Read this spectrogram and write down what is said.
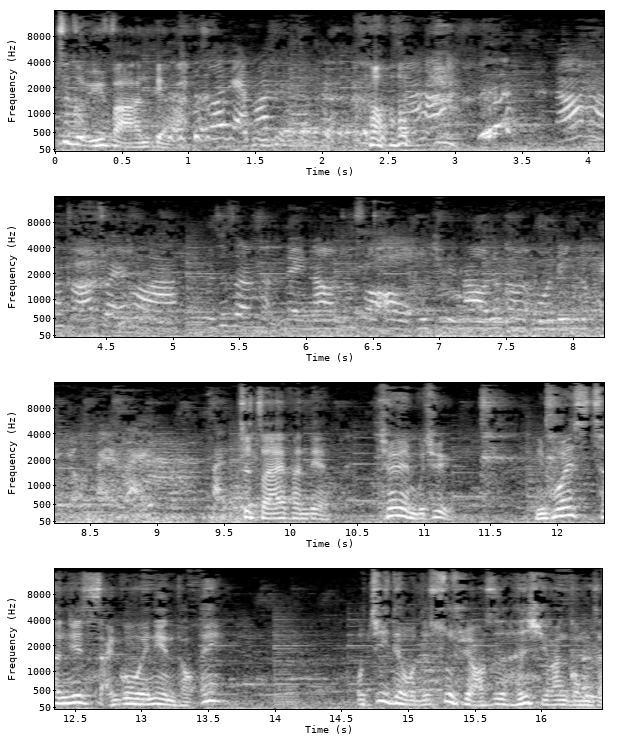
这个语法很屌。啊说两万多步，然后然后他们走到最后啊，我就真的很累，然后我就说哦我不去，然后我就跟我另一个朋友待在饭店。就宅在饭店，秋叶原不去，你不会曾经闪过一个念头？哎，我记得我的数学老师很喜欢公仔，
